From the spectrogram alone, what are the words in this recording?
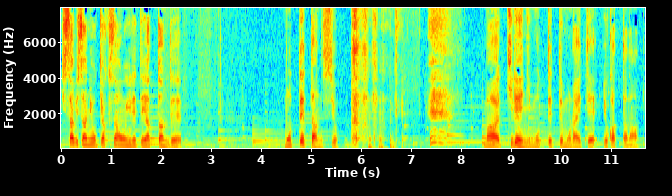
久々にお客さんを入れてやったんで持ってったんですよ。でまあ綺麗に持ってってもらえてよかったなと。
